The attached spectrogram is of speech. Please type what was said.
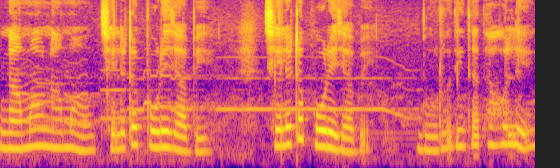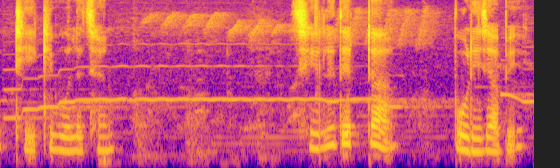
নামাও নামাও, ছেলেটা পড়ে যাবে, ছেলেটা পড়ে যাবে, বুড়ো দিদা তাহলে ঠিকই বলেছেন। ছেলেদেরটা পড়ে যাবে।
